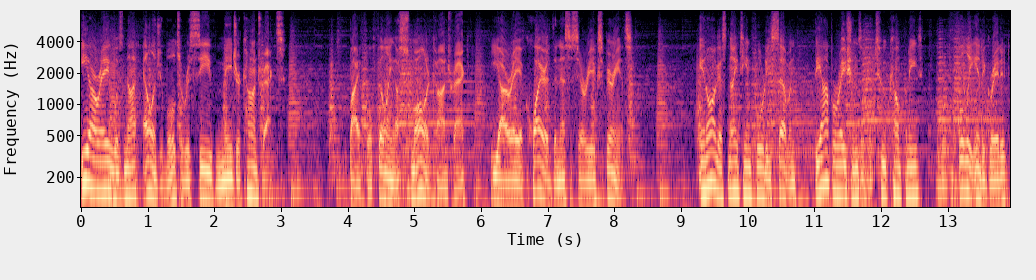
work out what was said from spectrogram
ERA was not eligible to receive major contracts. By fulfilling a smaller contract, ERA acquired the necessary experience. In August 1947, the operations of the two companies were fully integrated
